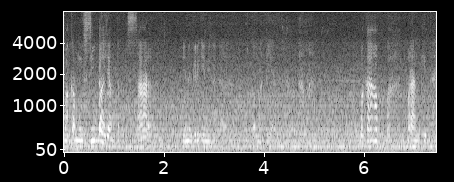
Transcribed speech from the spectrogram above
Maka musibah yang terbesar di negeri ini adalah kematian pertama. Maka apa peran kita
